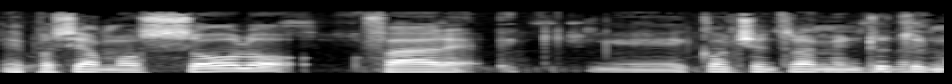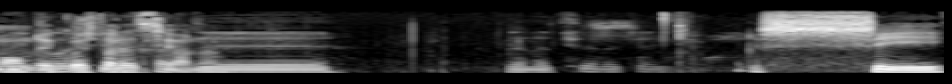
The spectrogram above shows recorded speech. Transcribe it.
e possiamo solo fare e concentrarmi in tutto il mondo in questa lezione. Sì,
